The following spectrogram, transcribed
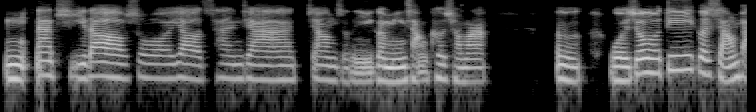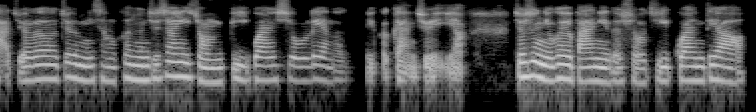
嗯，那提到说要参加这样子的一个冥想课程吗？嗯，我就第一个想法觉得这个冥想课程就像一种闭关修炼的一个感觉一样。就是你会把你的手机关掉，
